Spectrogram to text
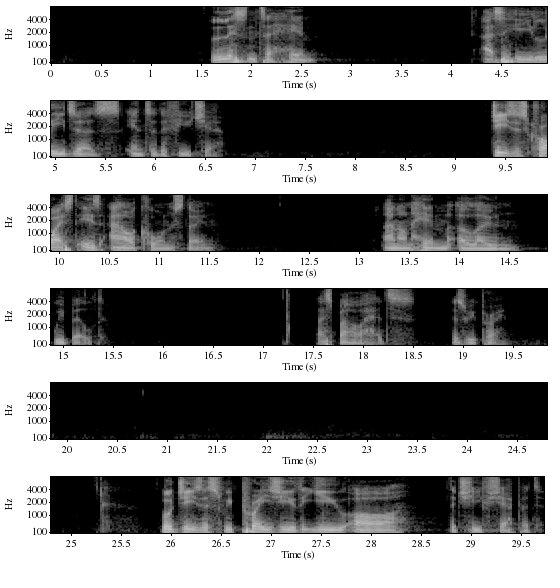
Listen to him as he leads us into the future. Jesus Christ is our cornerstone, and on him alone we build. Let's bow our heads as we pray. Lord Jesus, we praise you that you are the chief shepherd.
